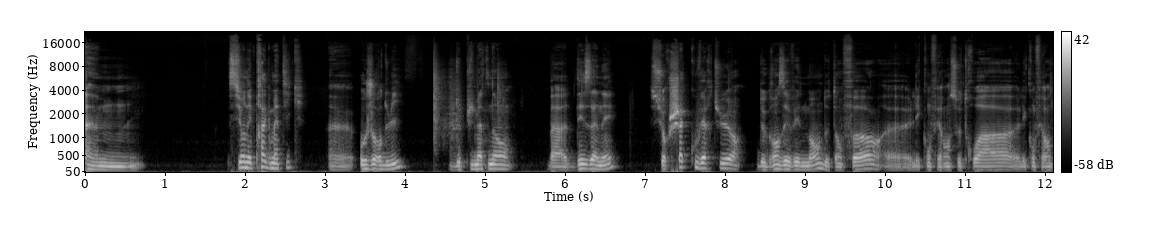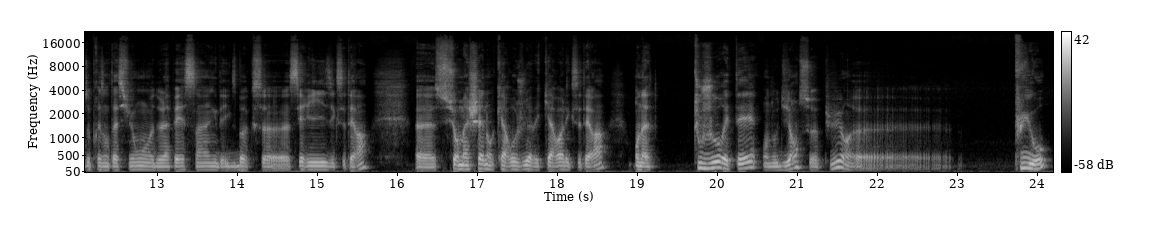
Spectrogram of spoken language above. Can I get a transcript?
Euh, Si on est pragmatique, euh, aujourd'hui, depuis maintenant bah, des années, sur chaque couverture de grands événements, de temps forts, les conférences E3, les conférences de présentation de la PS5, des Xbox Series, etc., sur ma chaîne en carreau jus avec Carole, etc., on a toujours été en audience pure euh, plus haut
